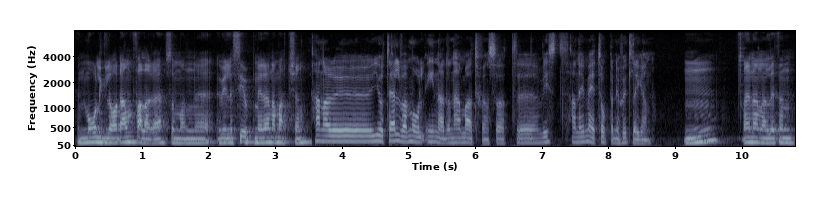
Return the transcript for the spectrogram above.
En målglad anfallare som man eh, ville se upp med i denna matchen. Han har ju gjort 11 mål innan den här matchen så att eh, visst, han är ju med i toppen i skytteligan. Mm. Och en annan liten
